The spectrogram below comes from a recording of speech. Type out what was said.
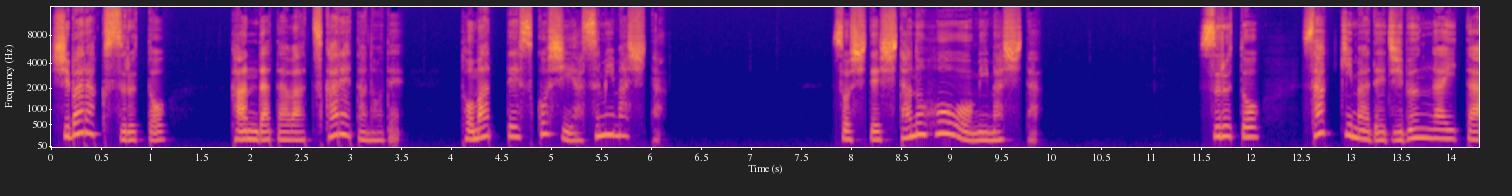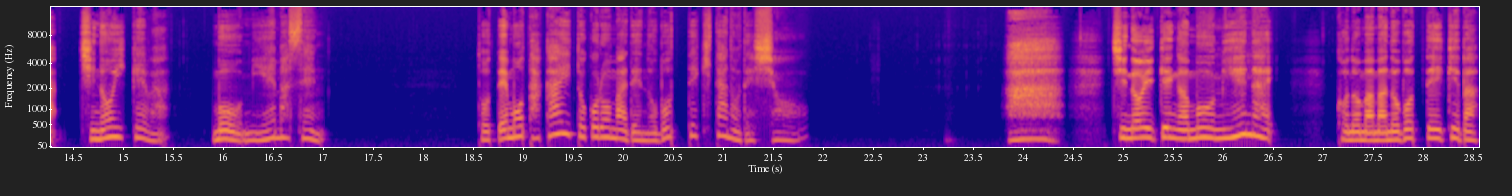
しばらくすると神田田は疲れたので止まって少し休みました。そして下の方を見ました。するとさっきまで自分がいた血の池はもう見えません。とても高いところまで登ってきたのでしょう。ああ、血の池がもう見えない。このまま登っていけば、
